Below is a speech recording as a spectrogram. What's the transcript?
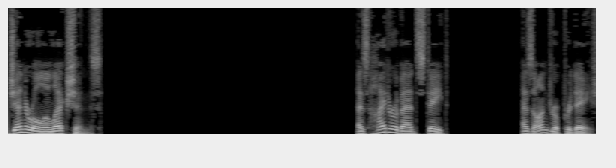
General elections. As Hyderabad state As Andhra Pradesh.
